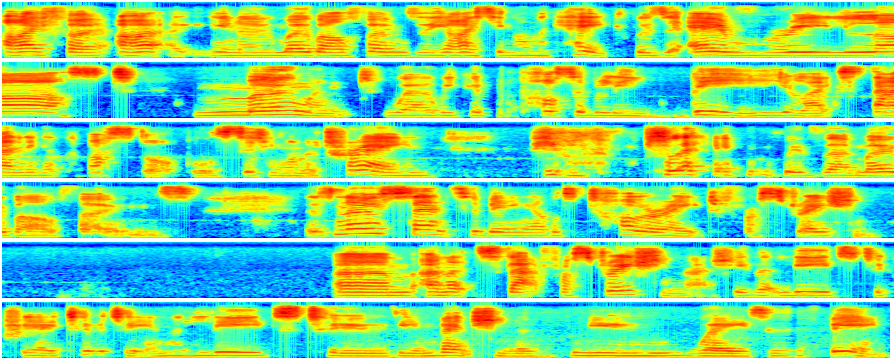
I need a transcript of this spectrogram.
iPhone, I, you know, mobile phones are the icing on the cake. Was every last moment where we could possibly be, like standing at the bus stop or sitting on a train, people playing with their mobile phones. There's no sense of being able to tolerate frustration. Um, and it's that frustration actually that leads to creativity and leads to the invention of new ways of being.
